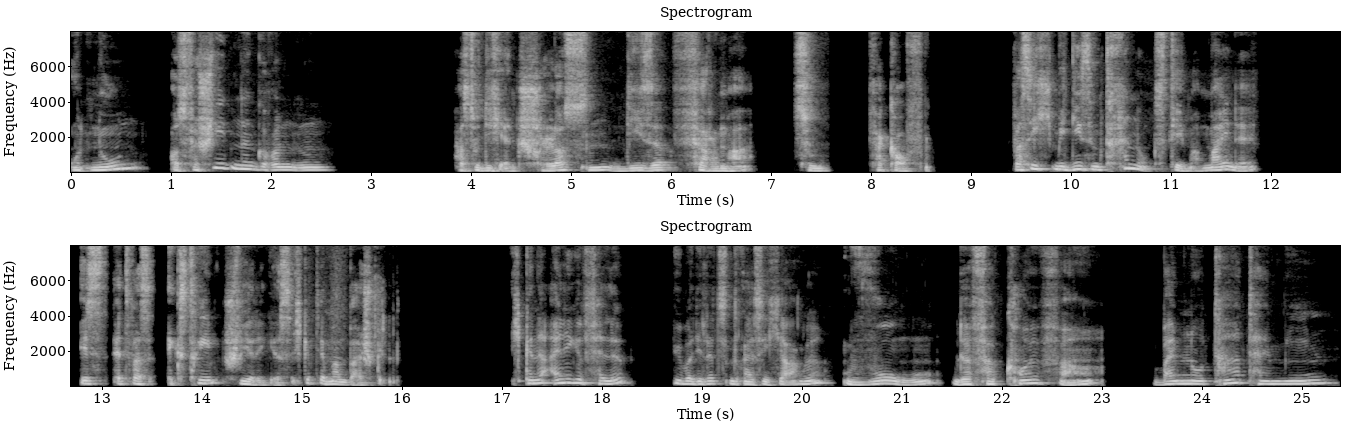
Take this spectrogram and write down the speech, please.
und nun aus verschiedenen Gründen hast du dich entschlossen, diese Firma zu verkaufen. Was ich mit diesem Trennungsthema meine, ist etwas extrem Schwieriges. Ich gebe dir mal ein Beispiel. Ich kenne einige Fälle über die letzten 30 Jahre, wo der Verkäufer beim Notartermin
